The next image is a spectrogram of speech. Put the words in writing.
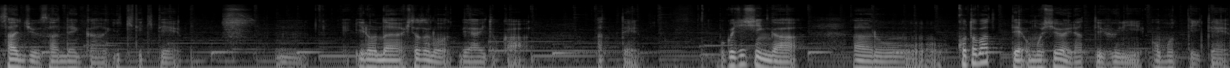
33年間生きてきて、うん、いろんな人との出会いとかあって僕自身が、あの、言葉って面白いなっていうふうに思っていて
